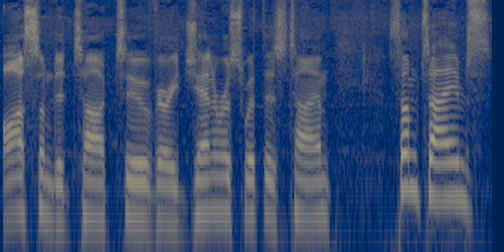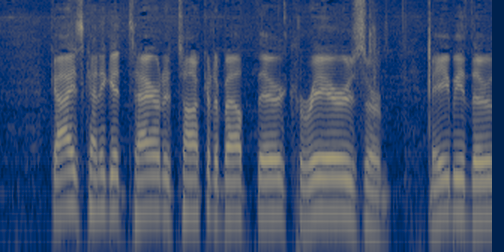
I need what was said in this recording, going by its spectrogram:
awesome to talk to, very generous with his time. Sometimes guys kind of get tired of talking about their careers or maybe they're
